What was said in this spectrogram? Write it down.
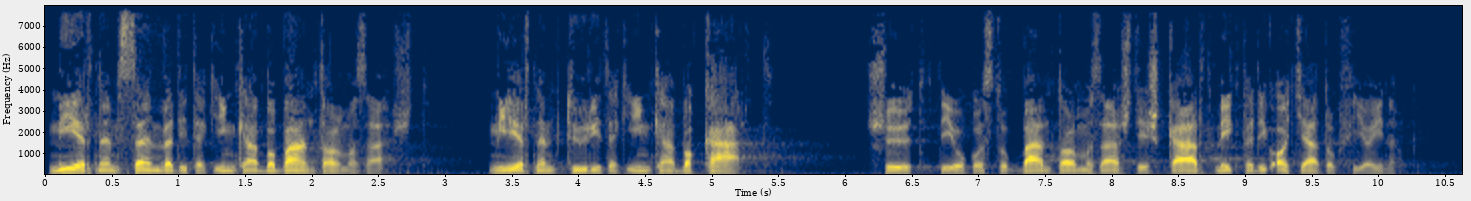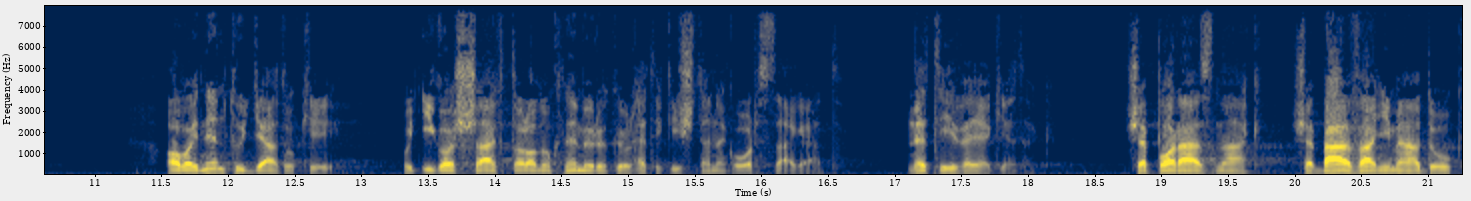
Miért nem szenveditek inkább a bántalmazást? Miért nem tűritek inkább a kárt? Sőt, ti okoztok bántalmazást és kárt, mégpedig atyátok fiainak. Avagy nem tudjátok-é, hogy igazságtalanok nem örökölhetik Istennek országát. Ne tévejegjetek. Se paráznák, se bálványimádók,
